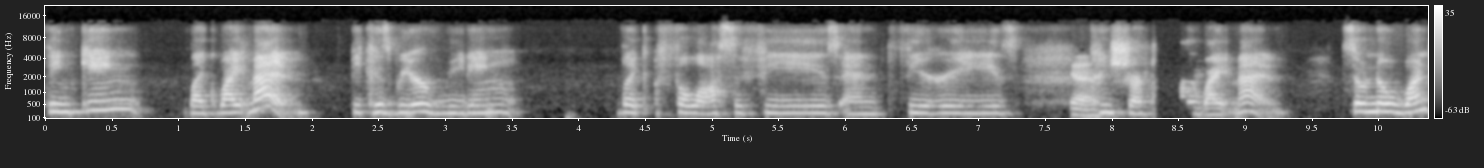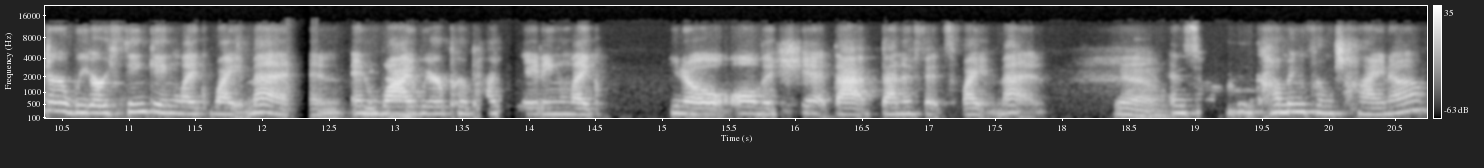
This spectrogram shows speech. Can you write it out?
thinking like white men because we are reading like philosophies and theories yeah. constructed by white men. So no wonder we are thinking like white men and yeah. why we're perpetuating like, you know, all the shit that benefits white men. Yeah. And so coming from China,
